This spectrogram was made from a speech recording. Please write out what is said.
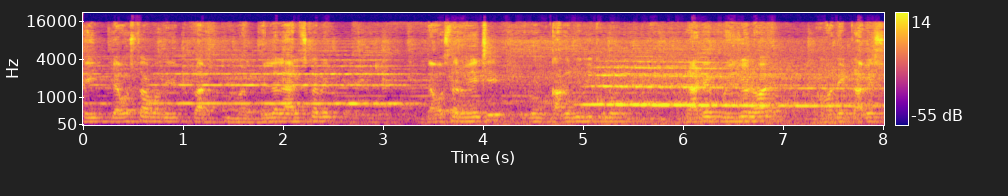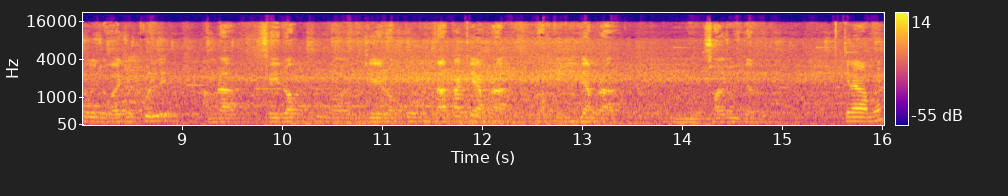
সেই ব্যবস্থা আমাদের বেল্লা লায়ন্স ক্লাবের ব্যবস্থা রয়েছে এবং কারও যদি কোনো ব্লাডের প্রয়োজন হয় আমাদের ক্লাবের সঙ্গে যোগাযোগ করলে আমরা সেই রক্ত যে রক্তদাতাকে আমরা রক্ত দিতে আমরা সহযোগিতা করি কি নাম আপনার?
